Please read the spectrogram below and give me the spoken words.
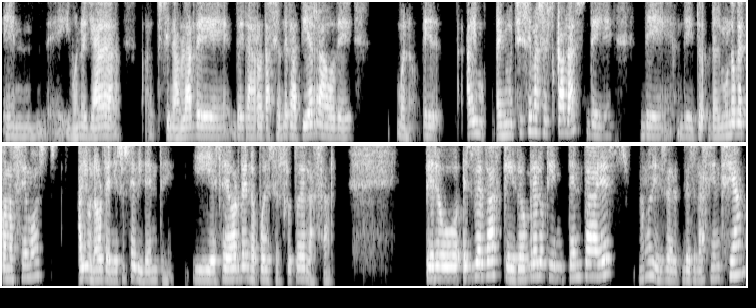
En, y bueno, ya sin hablar de, de, la rotación de la Tierra o de, bueno, eh, hay, hay muchísimas escalas de, de, del mundo que conocemos hay un orden y eso es evidente. Y ese orden no puede ser fruto del azar. Pero es verdad que el hombre lo que intenta es, ¿no? desde, la ciencia,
